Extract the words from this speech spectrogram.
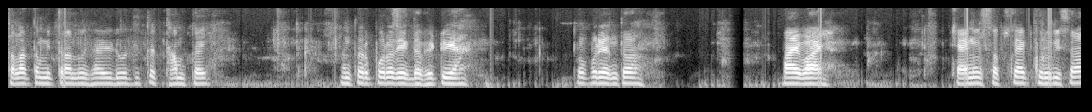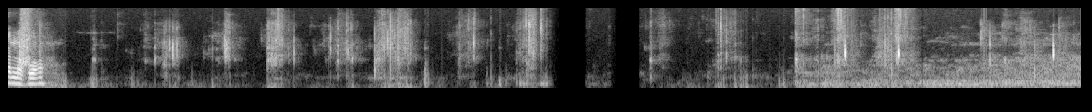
चला तर मित्रांनो ह्या व्हिडिओ तिथंच आहे नंतर परत एकदा भेटूया. तोपर्यंत बाय बाय चॅनल सबस्क्राईब करू विसरा नको.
